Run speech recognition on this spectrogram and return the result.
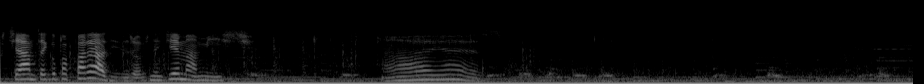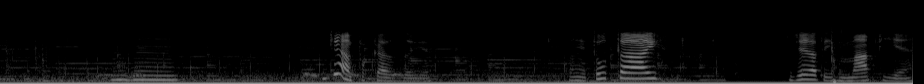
Chciałam tego paparazzi zrobić. No gdzie mam iść? Gdzie on pokazuje? To nie tutaj. Gdzie na tej mapie?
